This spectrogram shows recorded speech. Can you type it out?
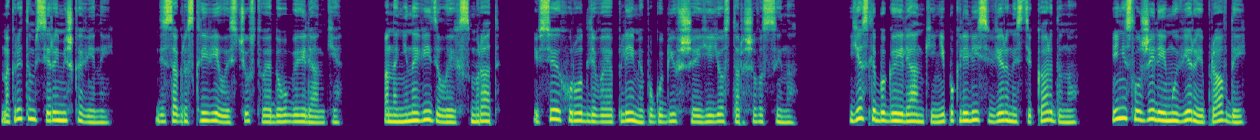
накрытым серой мешковиной. Десагра скривилась, чувствуя дух гаэлянки. Она ненавидела их смрад и все их уродливое племя, погубившее ее старшего сына. Если бы гаэлянки не поклялись в верности Кардену и не служили ему верой и правдой,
